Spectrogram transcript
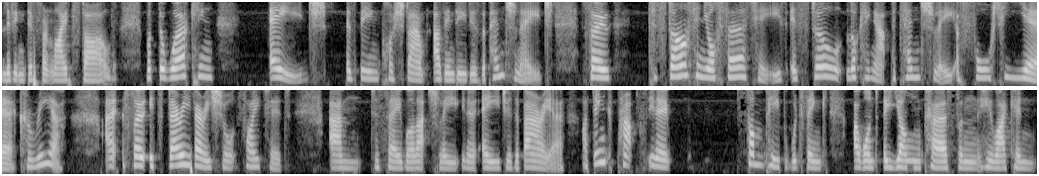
living different lifestyles. But the working age is being pushed out, as indeed is the pension age. So to start in your 30s is still looking at potentially a 40 year career. Uh, so it's very, very short sighted um, to say, well, actually, you know, age is a barrier. I think perhaps, you know, some people would think I want a young person who I can,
